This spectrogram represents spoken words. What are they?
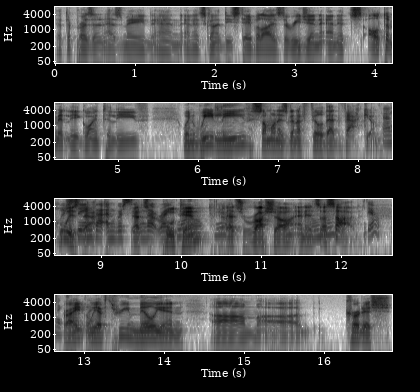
that the president has made, and and it's going to destabilize the region, and it's ultimately going to leave. When we leave, someone is going to fill that vacuum. And Who we're is seeing that? that- and we're seeing That's that right Putin. now. Yeah. Mm-hmm. That's Russia, and it's Assad. Yeah, Right. We have three million um, uh, Kurdish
